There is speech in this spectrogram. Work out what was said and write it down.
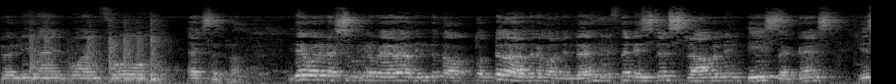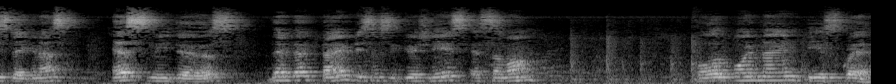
twenty nine point four et cetera ഇതേപോലെ ടെക്സ്റ്റ് ബുക്കിന് വേറെ അതിന്റെ തൊട്ട് താഴെ തന്നെ പറഞ്ഞിട്ടുണ്ട്. If the distance travelled in T seconds is taken as S metres then the time distance equation is S amount four point nine T square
